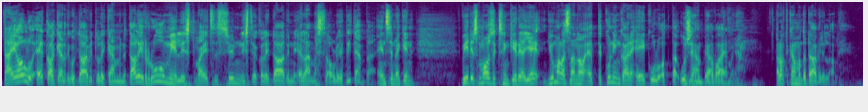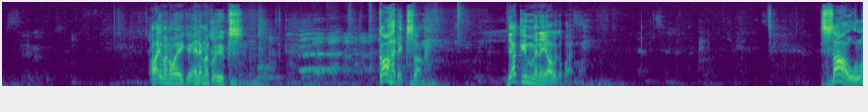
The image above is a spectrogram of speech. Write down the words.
Tämä ei ollut eka kerta, kun David oli kämmennyt. Tämä oli ruumiillistuma itse synnistä, joka oli Davidin elämässä ollut jo pitempään. Ensinnäkin viides Mooseksen kirja, Jumala sanoi, että kuninkaiden ei kuulu ottaa useampia vaimoja. Arvatkaa monta Davidilla oli. Aivan oikein, enemmän kuin yksi. Kahdeksan. Ja kymmenen jalkapaimoa. Saul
